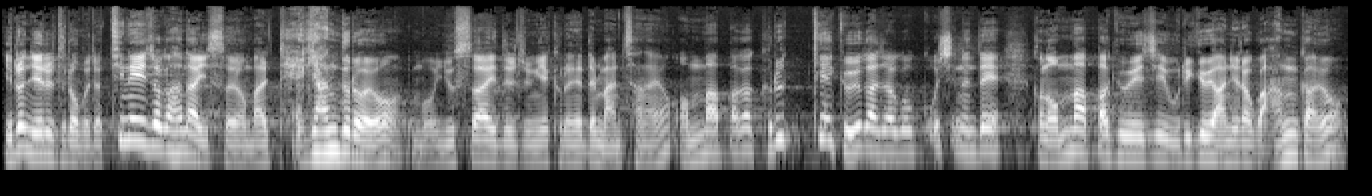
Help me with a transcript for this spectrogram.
이런 예를 들어보죠. 티네이저가 하나 있어요. 말 되게 안 들어요. 뭐 유스 아이들 중에 그런 애들 많잖아요. 엄마 아빠가 그렇게 교회 가자고 꼬시는데 그건 엄마 아빠 교회지 우리 교회 아니라고 안 가요.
